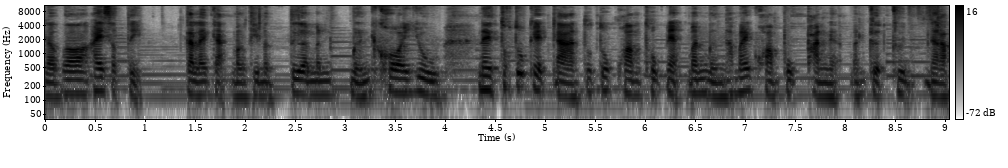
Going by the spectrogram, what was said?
แล้วก็ให้สติกันอะไรกันบางทีมันเตือนมันเหมือนคอยอยู่ในทุกๆเหตุการณ์ทุกๆ ความทุกข์เนี่ยมันเหมือนทำให้ความผูกพันเนี่ยมันเกิดขึ้นนะครับ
